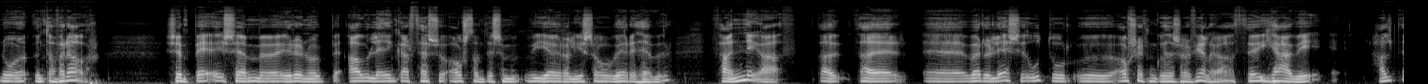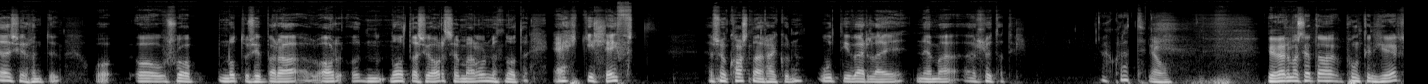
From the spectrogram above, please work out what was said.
nú undanfæri ár sem, sem eh, afleiðingar þessu ástandi sem ég er að lýsa og verið hefur. Þannig að það, það er, e, verður lesið út úr uh, eh, ásækningu þessar félaga að þau hafi haldið að sér höndum og, og svo nota sér bara orð, nota sér orð sem er almennt nota ekki hleyft þessum kostnæðarhækunum út í verlaði nema hluta til. Akkurat. Já Við verðum að setja punktin hér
